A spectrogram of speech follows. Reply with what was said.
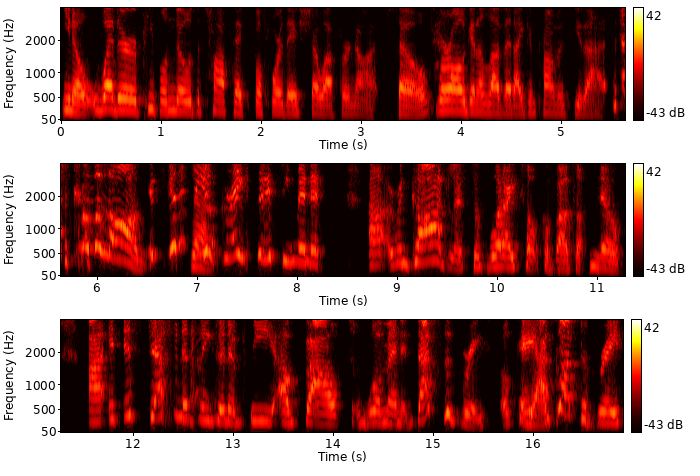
you know, whether people know the topic before they show up or not. So we're all going to love it. I can promise you that. Just come along. It's going to be Yeah. a great 30 minutes, uh, regardless of what I talk about. No, uh, it is definitely going to be about women. That's the brief. Okay. Yeah. I got the brief.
